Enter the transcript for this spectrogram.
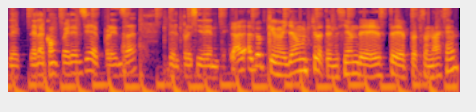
de, la conferencia de prensa del presidente. Algo que me llama mucho la atención de este personaje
